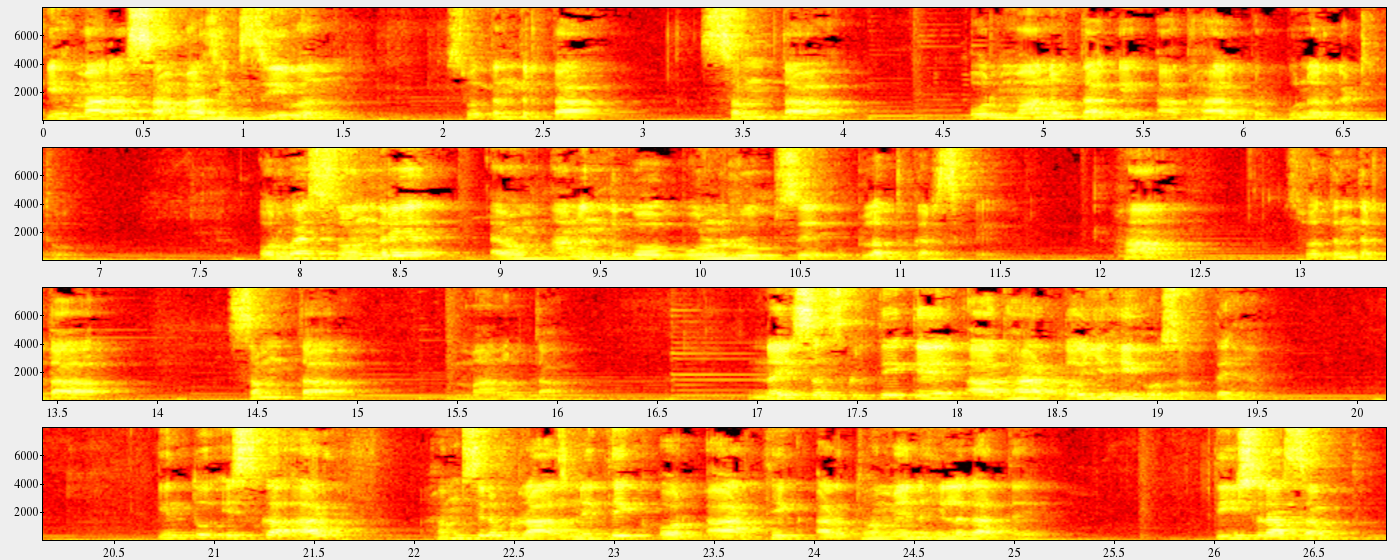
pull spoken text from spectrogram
कि हमारा सामाजिक जीवन स्वतंत्रता, समता और मानवता के आधार पर पुनर्गठित हो और वह सौंदर्य एवं आनंद को पूर्ण रूप से उपलब्ध कर सके। हाँ स्वतंत्रता, समता, मानवता। नई संस्कृति के आधार तो यही हो सकते हैं। किंतु इसका अर्थ हम सिर्फ़ राजनीतिक और आर्थिक अर्थों में नहीं लगाते। तीसरा शब्द,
